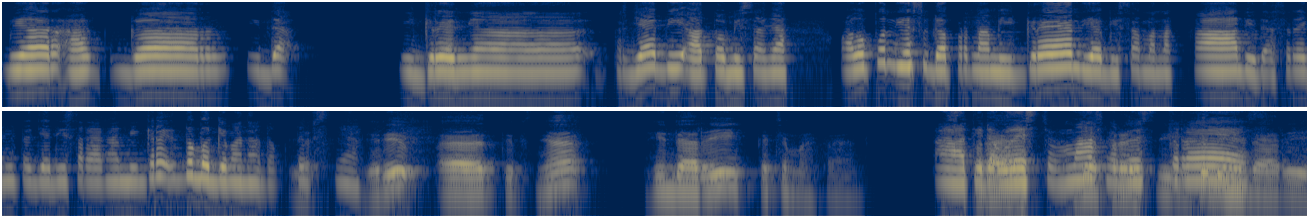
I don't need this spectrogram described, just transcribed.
biar agar tidak migrainnya terjadi atau misalnya walaupun dia sudah pernah migrain dia bisa menekan tidak sering terjadi serangan migrain itu bagaimana dok ya, tipsnya jadi uh, tipsnya hindari kecemasan ah tidak boleh cemas tidak boleh stres itu dihindari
